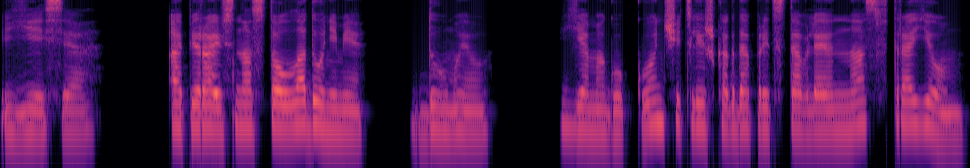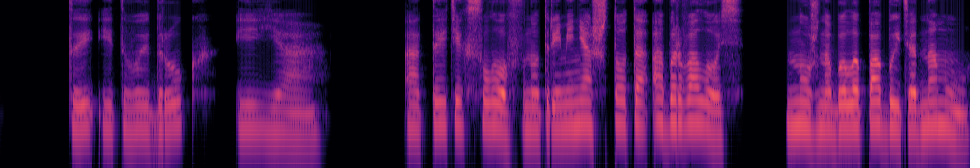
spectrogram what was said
Еся. Опираюсь на стол ладонями. Думаю. Я могу кончить лишь когда представляю нас втроем. Ты и твой друг, и я. От этих слов внутри меня что-то оборвалось. Нужно было побыть одному.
